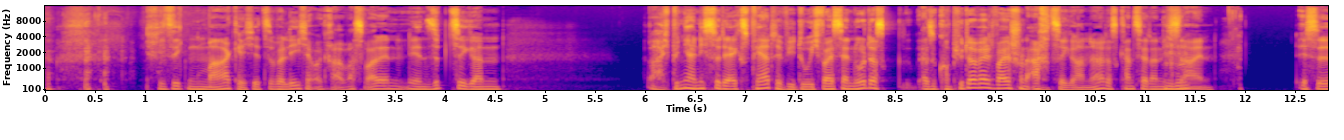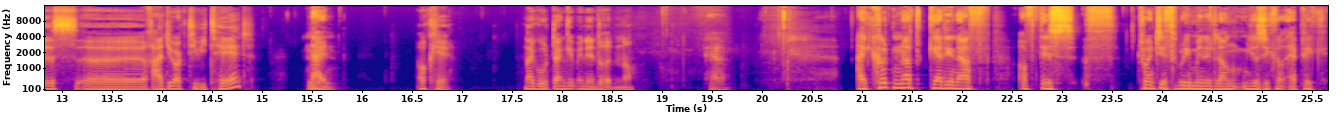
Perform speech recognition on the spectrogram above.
Risiken mag ich. Jetzt überlege ich aber gerade, was war denn in den 70ern? Ah, ich bin ja nicht so der Experte wie du. Ich weiß ja nur, dass, also Computerwelt war ja schon 80er, ne? Das kann es ja dann nicht Mhm. sein. Ist es äh, Radioaktivität? Nein. Okay. Na gut, dann gib mir den dritten noch. Ja. I could not get enough of this 23 minute long musical epic.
